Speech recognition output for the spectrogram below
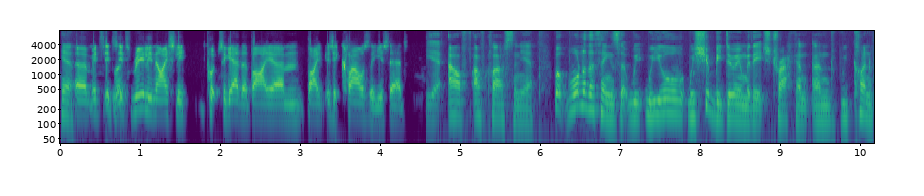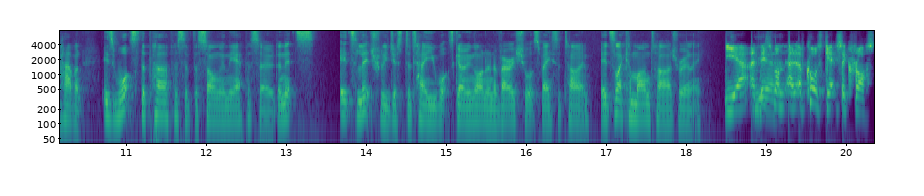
Yeah. Um, it's it's it's really nicely put together by um by is it Klaus that you said? Yeah, Alf Alf Clausen, yeah. But one of the things that we, we all we should be doing with each track and, and we kind of haven't is what's the purpose of the song in the episode? And it's it's literally just to tell you what's going on in a very short space of time. It's like a montage really. Yeah, and this Yeah. one, of course, gets across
